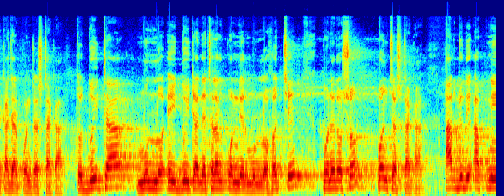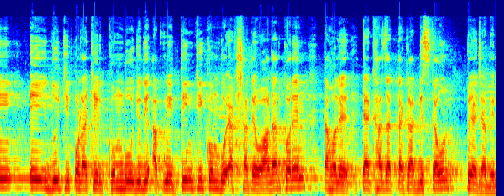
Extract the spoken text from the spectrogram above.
এক হাজার পঞ্চাশ টাকা। তো দুইটা মূল্য, এই দুইটা ন্যাচারাল পণ্যের মূল্য হচ্ছে পনেরোশো টাকা। আর যদি আপনি এই দুইটি প্রোডাক্টের কম্বো যদি আপনি তিনটি কম্বো একসাথে অর্ডার করেন, তাহলে এক হাজার টাকা ডিসকাউন্ট পেয়ে যাবেন,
